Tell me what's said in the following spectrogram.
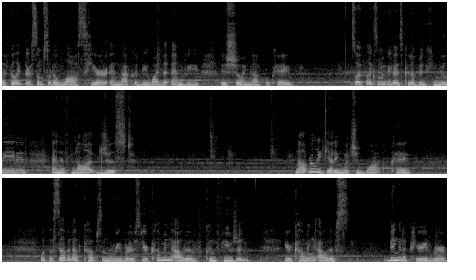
I feel like there's some sort of loss here, and that could be why the envy is showing up, okay? So I feel like some of you guys could have been humiliated, and if not, just not really getting what you want, okay? With the Seven of Cups in the reverse, you're coming out of confusion. You're coming out of being in a period where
